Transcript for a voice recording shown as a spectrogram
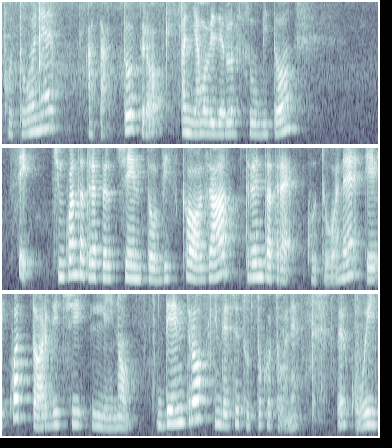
cotone a tatto, però andiamo a vederlo subito. Sì, 53% viscosa, 33 cotone e 14 lino dentro invece tutto cotone. Per cui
